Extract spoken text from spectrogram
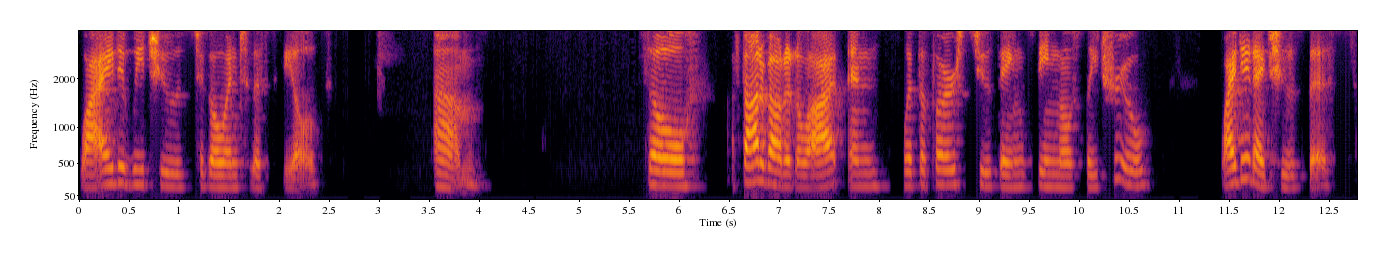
Why did we choose to go into this field? Um, so I've thought about it a lot, and with the first two things being mostly true, why did I choose this?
